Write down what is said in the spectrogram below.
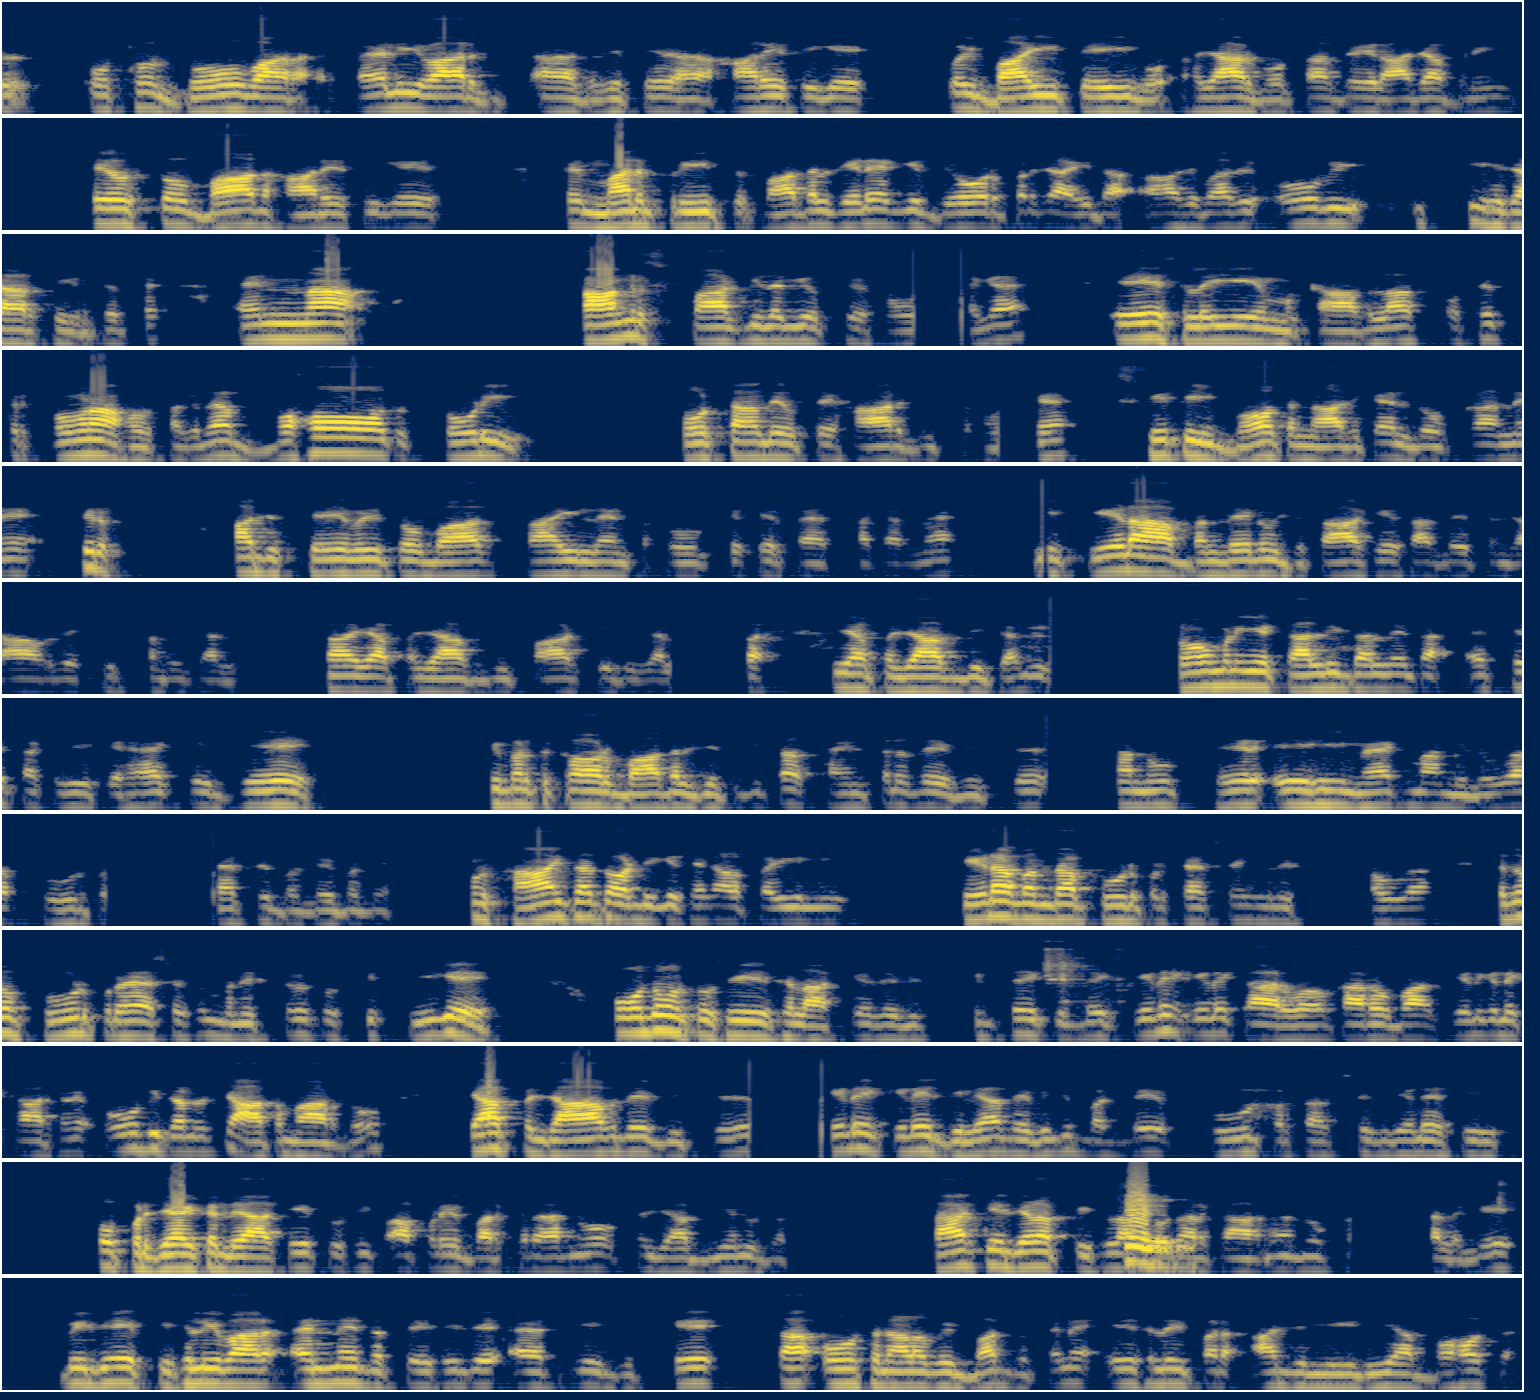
ਉੱਥੋਂ ਦੋ ਵਾਰ, ਪਹਿਲੀ ਵਾਰ ਜਿੱਤੇ, ਹਾਰੇ ਸੀਗੇ। ਕੋਈ 22 23 ਵੋ- ਹਜ਼ਾਰ ਵੋਟਾਂ ਤੇ ਰਾਜਾ ਬਣੀ ਤੇ ਉਸ ਤੋਂ ਬਾਅਦ ਹਾਰੇ ਸੀਗੇ। ਤੇ ਮਨਪ੍ਰੀਤ ਬਾਦਲ ਜਿਹੜੇ ਕਿ ਦਿਓਰ ਭਰਜਾਈ ਦਾ ਆਜਬਾਜ਼ ਉਹ ਵੀ 21000 ਸੀਟ ਤੇ ਇੰਨਾ ਕਾਂਗਰਸ ਪਾਰਟੀ ਦਾ ਵੀ ਉੱਥੇ ਹੋ ਹੈਗਾ। ਇਸ ਲਈ ਇਹ ਮੁਕਾਬਲਾ ਉੱਥੇ ਤ੍ਰਿਕੋਣਾ ਹੋ ਸਕਦਾ ਬਹੁਤ ਥੋੜੀ ਵੋਟਾਂ ਦੇ ਉੱਤੇ ਹਾਰ ਜਿੱਤ ਹੋਈ ਹੈ। ਸਥਿਤੀ ਬਹੁਤ ਨਾਜ਼ੁਕ ਹੈ। ਲੋਕਾਂ ਨੇ ਸਿਰਫ ਅੱਜ 6 ਵਜੇ ਤੋਂ ਬਾਅਦ ਸਾਈਲੈਂਟ ਹੋ ਕੇ ਫਿਰ ਫੈਸਲਾ ਕਰਨਾ ਹੈ ਕਿ ਕਿਹੜਾ ਬੰਦੇ ਨੂੰ ਜਿਤਾ ਕੇ ਸਾਡੇ ਪੰਜਾਬ ਦੇ ਹਿੱਤਾਂ ਦੀ ਗੱਲ ਕਰਦਾ ਜਾਂ ਪੰਜਾਬ ਦੀ ਪਾਰਟੀ ਦੀ ਗੱਲ ਜਾਂ ਪੰਜਾਬ ਦੀ ਗੱਲ। ਸ਼੍ਰੋਮਣੀ ਅਕਾਲੀ ਦਲ ਨੇ ਤਾਂ ਇੱਥੇ ਤੱਕ ਵੀ ਕਿਹਾ ਕਿ ਜੇ ਸਿਮਰਤ ਕੌਰ ਬਾਦਲ ਜਿੱਤ ਕੀਤਾ, ਸੈਂਟਰ ਦੇ ਵਿੱਚ ਸਾਨੂੰ ਫਿਰ ਇਹੀ ਮਹਿਕਮਾ ਮਿਲੂਗਾ ਫੂਡ ਪ੍ਰੋਸੈਸ ਵੱਡੇ ਵੱਡੇ। ਹੁਣ ਸਾਂਝ ਤਾਂ ਤੁਹਾਡੀ ਕਿਸੇ ਨਾਲ ਪਈ ਨਹੀਂ। ਕਿਹੜਾ ਬੰਦਾ ਫੂਡ ਪ੍ਰੋਸੈਸਿੰਗ ਮਿਨਿਸਟਰ ਆਊਗਾ? ਜਦੋਂ ਫੂਡ ਪ੍ਰੋਸੈਸਿੰਗ ਮਿਨਿਸਟਰ ਤੁਸੀਂ ਸੀਗੇ, ਉਦੋਂ ਤੁਸੀਂ ਇਸ ਇਲਾਕੇ ਦੇ ਵਿੱਚ ਕਿੱਡੇ ਕਿੱਡੇ, ਕਿਹੜੇ ਕਿਹੜੇ ਕਾਰੋਬਾਰ ਕਾਰੋਬਾਰ, ਕਿਹੜੇ ਕਿਹੜੇ ਕਾਰਖਾਨੇ ਉਹ ਵੀ ਤੁਹਾਨੂੰ ਝਾਤ ਮਾਰ ਦਿਓ ਜਾਂ ਪੰਜਾਬ ਦੇ ਵਿੱਚ ਕਿਹੜੇ ਕਿਹੜੇ ਜ਼ਿਲ੍ਹਿਆਂ ਦੇ ਵਿੱਚ ਵੱਡੇ ਫੂਡ ਪ੍ਰੋਸੈਸਿੰਗ ਜਿਹੜੇ ਸੀ ਉਹ ਪ੍ਰੋਜੈਕਟ ਲਿਆ ਕੇ ਤੁਸੀਂ ਆਪਣੇ ਵਰਕਰਾਂ ਨੂੰ ਪੰਜਾਬੀਆਂ ਨੂੰ ਦੱਸੋ। ਤਾਂ ਕਿ ਜਿਹੜਾ ਪਿਛਲਾ ਰਿਕਾਰਡ ਹੈ ਲੋਕਾਂ ਨੂੰ ਲੱਗੇ ਵੀ ਜੇ ਪਿਛਲੀ ਵਾਰ ਇੰਨੇ ਦਿੱਤੇ ਸੀ ਜੇ ਐਤਕੀ ਜਿੱਤੇ ਤਾਂ ਉਸ ਨਾਲੋਂ ਵੀ ਵੱਧ ਦਿੱਤੇ ਨੇ। ਇਸ ਲਈ ਪਰ ਅੱਜ ਮੀਡੀਆ ਬਹੁਤ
